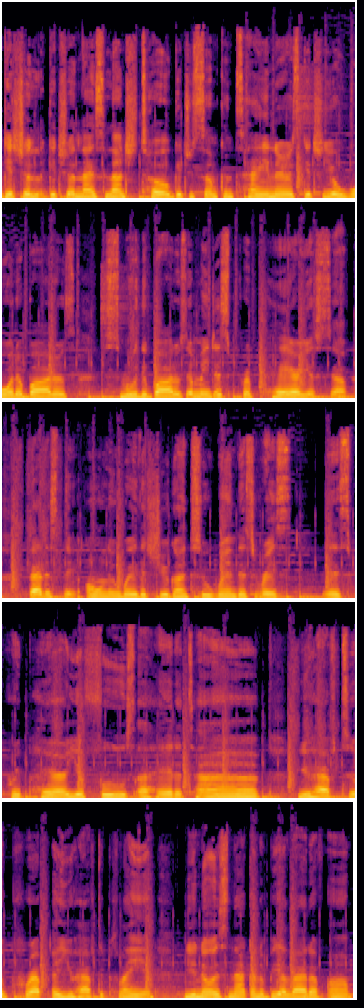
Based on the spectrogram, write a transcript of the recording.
get your get you a nice lunch tote, get you some containers, get you your water bottles, smoothie bottles. I mean, just prepare yourself. That is the only way that you're going to win this race is prepare your foods ahead of time. You have to prep and you have to plan. You know, it's not going to be a lot of um,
